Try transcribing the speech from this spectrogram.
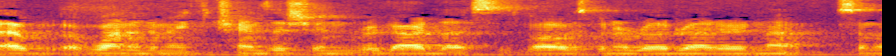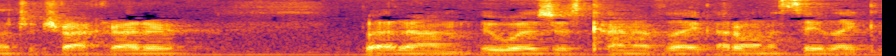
I, I wanted to make the transition regardless. I've always been a road rider, not so much a track rider. But um, it was just kind of like, I don't want to say like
